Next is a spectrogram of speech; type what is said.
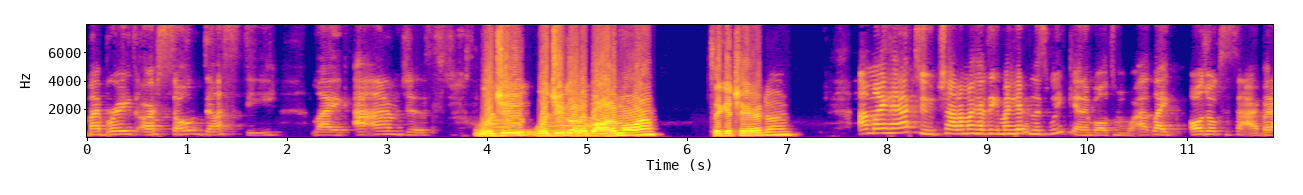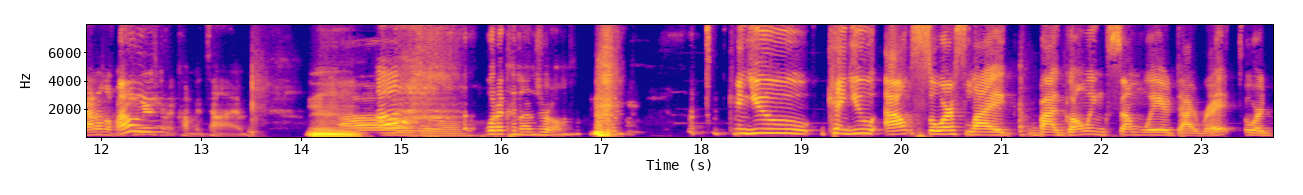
My braids are so dusty. Like I, I'm just. Would you Would you go to Baltimore to get your hair done? I might have to. Child, I might have to get my hair done this weekend in Baltimore. I, like all jokes aside, but I don't know if my Oh, hair's yeah. gonna come in time. Mm. Oh. What a conundrum. Can you can you outsource like by going somewhere direct or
